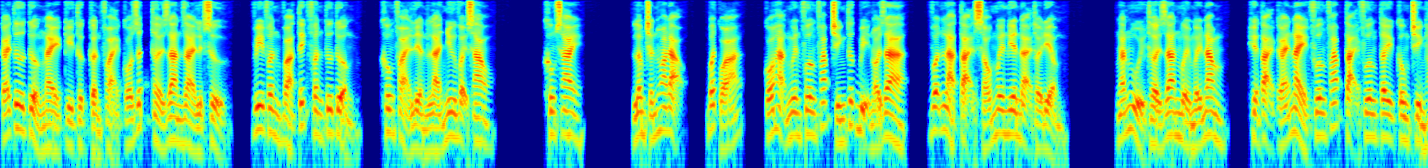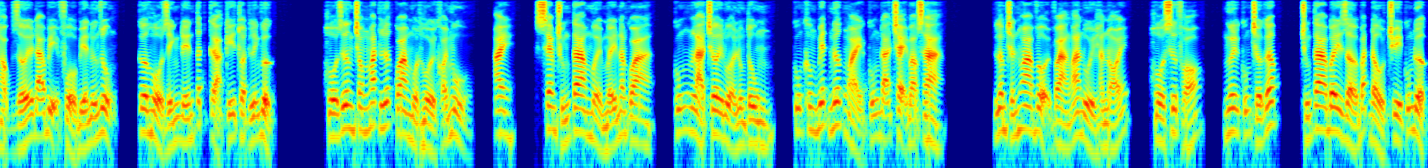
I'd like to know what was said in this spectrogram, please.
cái tư tưởng này kỳ thực cần phải có rất thời gian dài lịch sử, vi phân và tích phân tư tưởng, không phải liền là như vậy sao? Không sai. Lâm trấn hoa đạo, bất quá, có hạn nguyên phương pháp chính thức bị nói ra, vẫn là tại sáu mươi niên đại thời điểm. Ngắn ngủi thời gian mười mấy năm, hiện tại cái này phương pháp tại phương tây công trình học giới đã bị phổ biến ứng dụng, cơ hồ dính đến tất cả kỹ thuật lĩnh vực. Hồ dương trong mắt lướt qua một hồi khói mù, ai, xem chúng ta mười mấy năm qua, cũng là chơi đùa lung tung, cũng không biết nước ngoài cũng đã chạy bao xa lâm trấn hoa vội vàng an ủi hắn nói hồ sư phó ngươi cũng chớ gấp chúng ta bây giờ bắt đầu truy cũng được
